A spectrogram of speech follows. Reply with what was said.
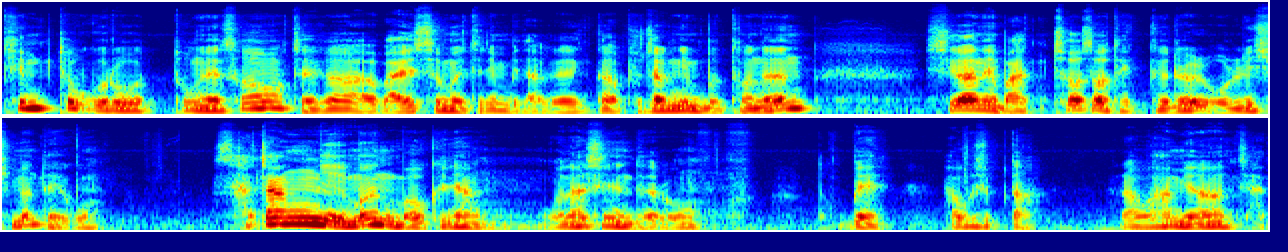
팀톡으로 통해서 제가 말씀을 드립니다. 그러니까 부장님부터는 시간에 맞춰서 댓글을 올리시면 되고 사장님은 뭐 그냥 원하시는 대로 독배 하고 싶다라고 하면 자-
